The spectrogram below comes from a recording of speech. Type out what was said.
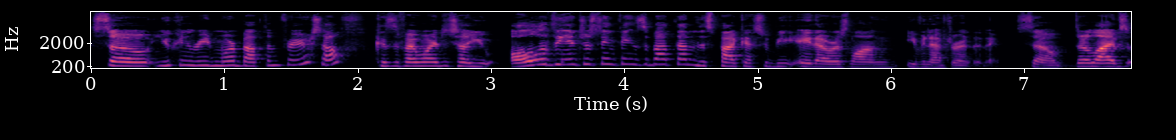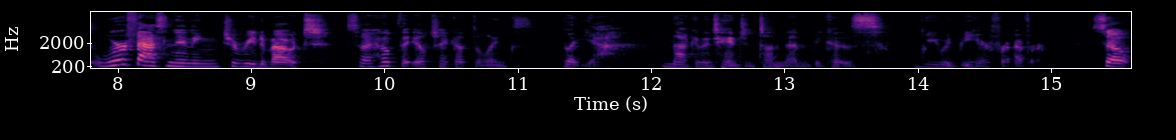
so you can read more about them for yourself. Because if I wanted to tell you all of the interesting things about them, this podcast would be eight hours long, even after editing. So their lives were fascinating to read about. So I hope that you'll check out the links. But yeah, I'm not going to tangent on them because we would be here forever. So,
